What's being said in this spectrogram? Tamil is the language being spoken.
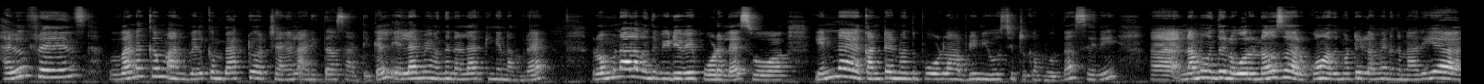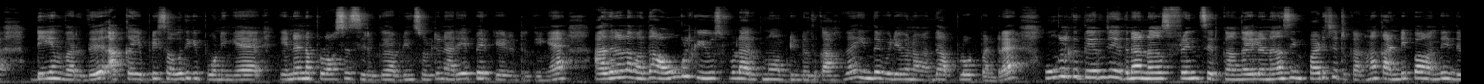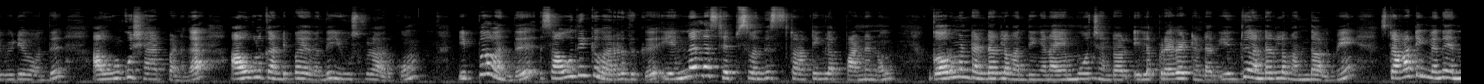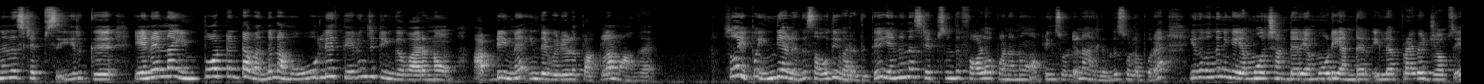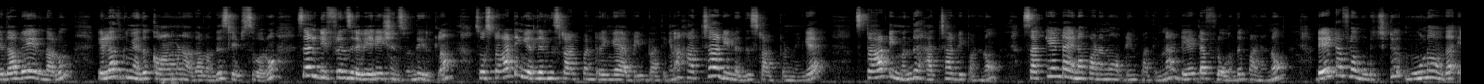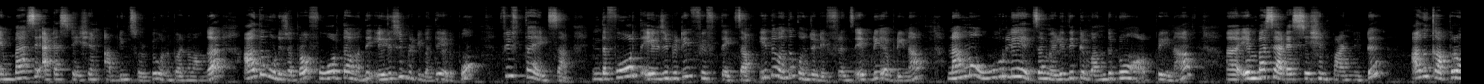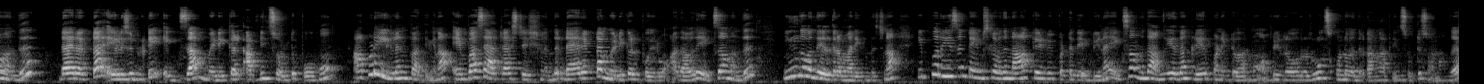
ஹலோ ஃப்ரெண்ட்ஸ் வணக்கம் and welcome back to our channel Anitha's article எல்லாருமே வந்து நல்லா இருக்கீங்க நம்புகிறேன் ரொம்ப நாளாக வந்து வீடியோவே போடலை. ஸோ என்ன கண்டென்ட் வந்து போடலாம் அப்படின்னு யோசிச்சுட்டு இருக்கும்போது தான் சரி நம்ம வந்து ஒரு நர்ஸாக இருக்கோம். அது மட்டும் இல்லாமல் எனக்கு நிறைய டிஎம் வருது. அக்கா எப்படி சவுதிக்கு போனீங்க? என்னென்ன ப்ராசஸ் இருக்குது அப்படின்னு சொல்லிட்டு நிறைய பேர் கேட்டுட்ருக்கீங்க. அதனால் வந்து அவங்களுக்கு யூஸ்ஃபுல்லாக இருக்கணும் அப்படின்றதுக்காக தான் இந்த வீடியோவை நான் வந்து அப்லோட் பண்ணுறேன் உங்களுக்கு தெரிஞ்ச எதுனா நர்ஸ் ஃப்ரெண்ட்ஸ் இருக்காங்க இல்லை நர்சிங் படிச்சுட்டு இருக்காங்கன்னா கண்டிப்பாக வந்து இந்த வீடியோவை வந்து அவங்களுக்கும் ஷேர் பண்ணுங்கள் அவங்களுக்கு கண்டிப்பாக இது வந்து யூஸ்ஃபுல்லாக இருக்கும். இப்போ வந்து சவுதிக்கு வர்றதுக்கு என்னென்ன ஸ்டெப்ஸ் வந்து ஸ்டார்டிங்கில் பண்ணணும்? கவர்மெண்ட் அண்டரில் வந்தீங்கன்னா எம்ஓஹெச் அண்டர் இல்லை ப்ரைவேட் அண்டர் எது அண்டரில் வந்தாலுமே ஸ்டார்டிங்லேருந்து என்னென்ன ஸ்டெப்ஸ் இருக்குது என்னென்ன இம்பார்ட்டண்ட்டாக வந்து நம்ம ஊர்லேயே தெரிஞ்சுட்டு இங்கே வரணும்? அப்படின்னு இந்த வீடியோவில் பார்க்கலாம் வாங்க. ஸோ இப்போ இந்தியாவிலேருந்து சவுதி வரதுக்கு என்னென்ன ஸ்டெப்ஸ் வந்து ஃபாலோ பண்ணணும் அப்படின்னு சொல்லிட்டு நான் இதில் வந்து சொல்ல போகிறேன் இது வந்து நீங்கள் எம்ஓஹெச் அண்டர் எம்ஓடி அண்டர் இல்லை ப்ரைவேட் ஜாப்ஸ் எதாவே இருந்தாலும் எல்லாத்துக்குமே அது காமனாக தான் வந்து ஸ்டெப்ஸ் வரும். சில டிஃப்ரென்ஸ் இல்லை வேரியேஷன்ஸ் வந்து இருக்கலாம். ஸோ ஸ்டார்டிங் எதுலேருந்து ஸ்டார்ட் பண்ணுறீங்க அப்படின்னு பார்த்தீங்கன்னா ஹச்ஆர்டிலேருந்து ஸ்டார்ட் பண்ணுவீங்க. ஸ்டார்டிங் வந்து ஹச்ஆர்டி பண்ணணும். செகண்டாக என்ன பண்ணணும் அப்படின்னு பார்த்தீங்கன்னா டேட்டா ஃப்ளோ வந்து பண்ணணும். டேட்டா ஃப்ளோ முடிச்சுட்டு மூணாவதாக எம்பாசி அட்டஸ்டேஷன் அப்படின்னு சொல்லிட்டு ஒன்று பண்ணுவாங்க. அது முடிஞ்சப்பறம் ஃபோர்த்தாக வந்து எலிஜிபிலிட்டி வந்து எடுப்போம். ஃபிஃப்த்தாக எக்ஸாம் இந்த ஃபோர்த் எலிஜிபிலிட்டி ஃபிஃப்த் எக்ஸாம் இது வந்து கொஞ்சம் டிஃப்ரென்ஸ் எப்படி அப்படின்னா நம்ம ஊர்லேயே எக்ஸாம் எழுதிட்டு வந்துட்டோம் அப்படின்னா எம்பாசி அட்டஸ்டேஷன் பண்ணிட்டு அதுக்கப்புறம் வந்து டைரெக்டாக எலிஜிபிலிட்டி எக்ஸாம் மெடிக்கல் அப்படின்னு சொல்லிட்டு போகும். அப்படி இல்லைன்னு பார்த்தீங்கன்னா எம்பாசி அட்ராஸ்டேஷன்லேருந்து டைரெக்டாக மெடிக்கல் போயிடும் அதாவது எக்ஸாம் வந்து இங்கே வந்து எழுதுற மாதிரி இருந்துச்சுன்னா இப்போ ரீசெண்ட் டைம்ஸில் வந்து நான் கேள்விப்பட்டது எப்படின்னா எக்ஸாம் வந்து அங்கேயே தான் கிளியர் பண்ணிட்டு வரணும் அப்படின்ற ஒரு ரூல்ஸ் கொண்டு வந்திருக்காங்க அப்படின்னு சொல்லிட்டு சொன்னாங்க.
